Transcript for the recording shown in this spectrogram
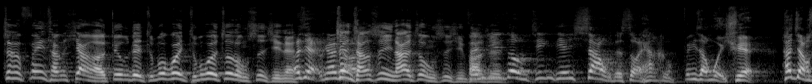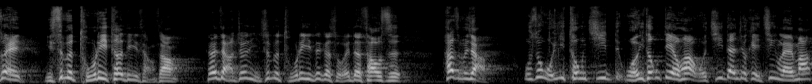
这个非常像啊，对不对？怎么会怎么会有这种事情呢？而且正常事情哪有这种事情发生？陈吉仲今天下午的时候，他很非常委屈，他讲说：“哎，你是不是图利特定厂商？”他讲就是你是不是图利这个所谓的超市？他怎么讲？我说我一通鸡，我一通电话，我鸡蛋就可以进来吗？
